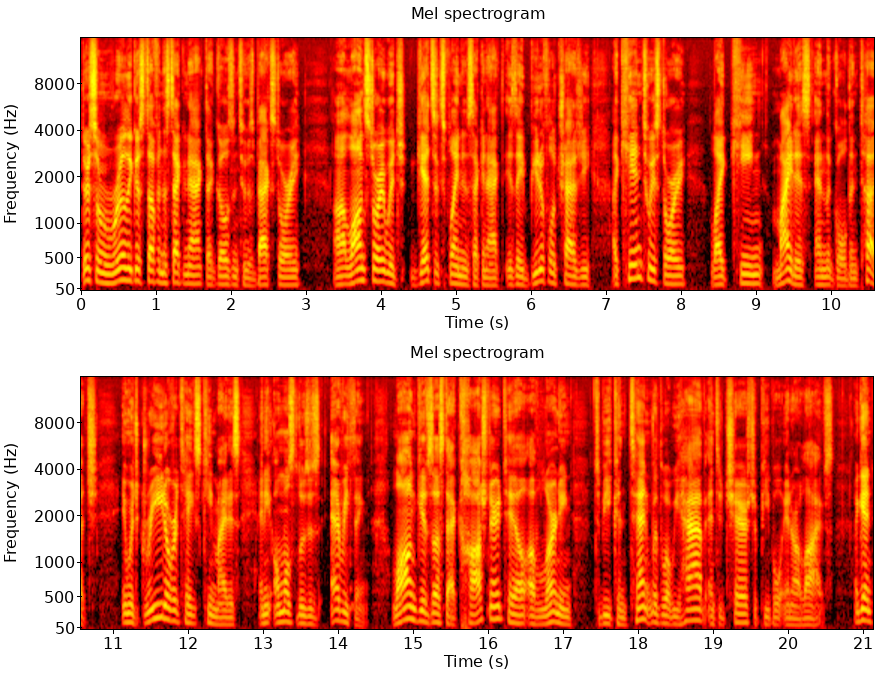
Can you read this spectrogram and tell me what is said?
There's some really good stuff in the second act that goes into his backstory. Uh, long story, which gets explained in the second act, is a beautiful tragedy akin to a story like King Midas and the Golden Touch, in which greed overtakes King Midas and he almost loses everything. Long gives us that cautionary tale of learning to be content with what we have and to cherish the people in our lives. Again,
